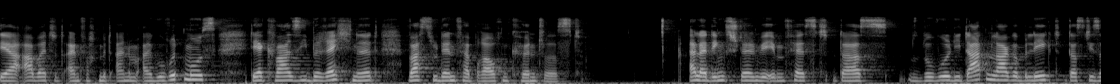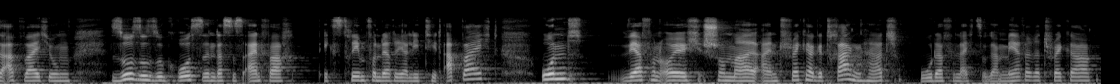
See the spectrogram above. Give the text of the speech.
der arbeitet einfach mit einem Algorithmus, der quasi berechnet, was du denn verbrauchen könntest. Allerdings stellen wir eben fest, dass sowohl die Datenlage belegt, dass diese Abweichungen so, so, so groß sind, dass es einfach extrem von der Realität abweicht und wer von euch schon mal einen Tracker getragen hat oder vielleicht sogar mehrere Tracker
